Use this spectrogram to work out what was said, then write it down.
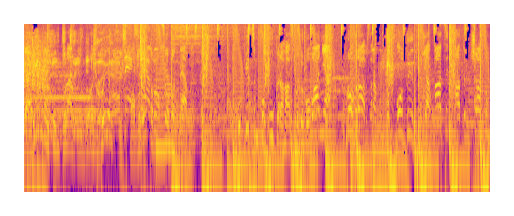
для рівної конкурентної боротьби із фаворитом цього не вистачило. У підсумку Укргазвидобування програв з рахунком 1-15, а тим часом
